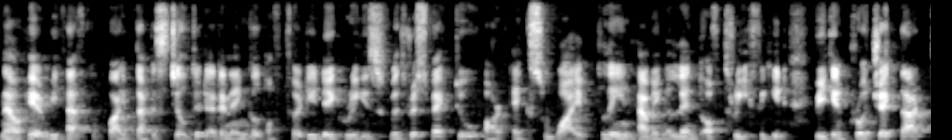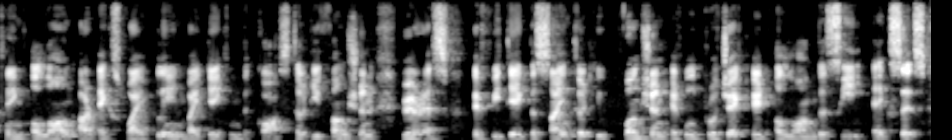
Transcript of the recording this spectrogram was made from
Now here we have a pipe that is tilted at an angle of 30 degrees with respect to our XY plane having a length of 3 feet. We can project that thing along our XY plane by taking the cos 30 function whereas if we take the sine 30 function it will project it along the Z axis.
